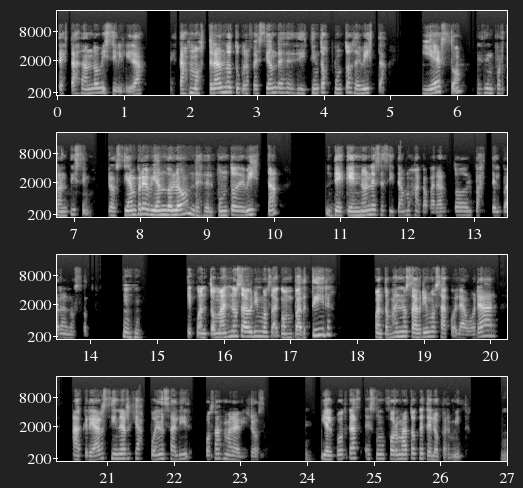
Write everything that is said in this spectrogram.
te estás dando visibilidad, estás mostrando tu profesión desde distintos puntos de vista. Y eso es importantísimo, pero siempre viéndolo desde el punto de vista de que no necesitamos acaparar todo el pastel para nosotros. Que cuanto más nos abrimos a compartir, cuanto más nos abrimos a colaborar, a crear sinergias, pueden salir cosas maravillosas. Y el podcast es un formato que te lo permite. Mm,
